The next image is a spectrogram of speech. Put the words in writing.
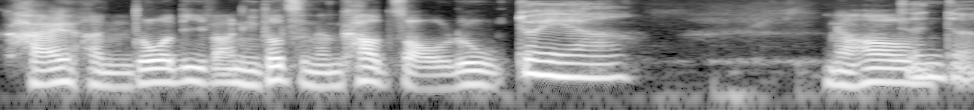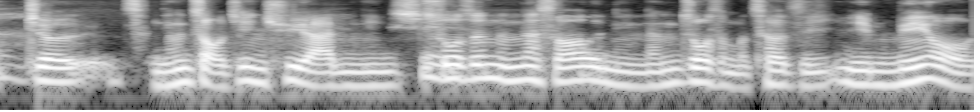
还很多地方你都只能靠走路，对呀、啊。然后真的就只能走进去啊！你说真的，那时候你能坐什么车子？你没有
